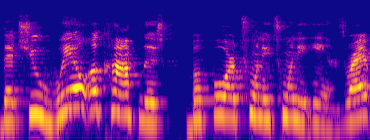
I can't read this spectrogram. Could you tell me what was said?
that you will accomplish before 2020 ends, right?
